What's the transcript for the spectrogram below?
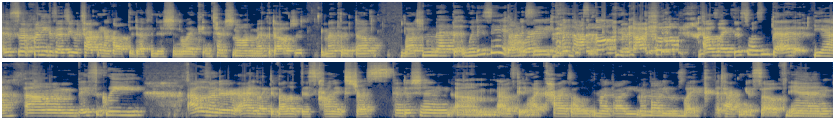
it's so funny because as you were talking about the definition, like intentional and methodological, methodological, Method, what is it? That Honestly, methodical. methodical. I was like, this wasn't that. yeah. Um, basically, I was under, I had like developed this chronic stress condition. Um, I was getting like hives all over my body. My body was like attacking itself. And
